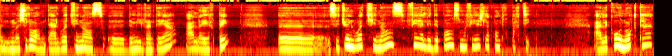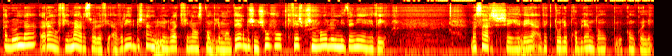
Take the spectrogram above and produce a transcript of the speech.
المشروع نتاع la loi de finances 2021 على eh bien. c'est une loi finances فيها les dépenses وما فيهاش la contrepartie على كون وقتها قالوا لنا راهو في مارس ولا في أفريل باش نعملوا une loi finances complémentaire باش نشوفوا كيفاش باش نمولوا الميزانية هذه. ما صارش الشيء هذايا avec tous les problèmes donc qu'on connaît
